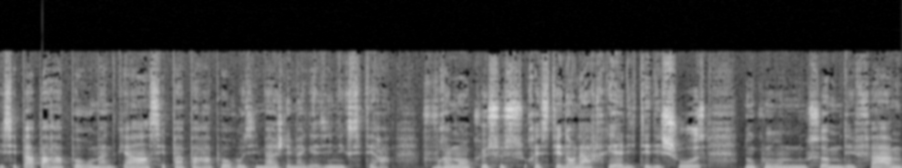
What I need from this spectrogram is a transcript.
Et c'est pas par rapport aux mannequins, c'est pas par rapport aux images des magazines, etc. Faut vraiment que ce rester dans la réalité des choses. Donc on, nous sommes des femmes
